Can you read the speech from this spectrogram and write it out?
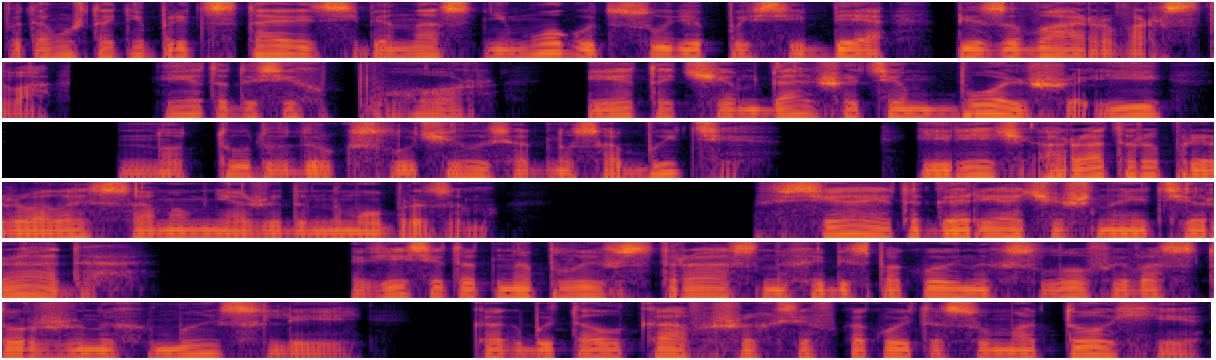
потому что они представить себе нас не могут, судя по себе, без варварства. И это до сих пор, и это чем дальше, тем больше, и... Но тут вдруг случилось одно событие, и речь оратора прервалась самым неожиданным образом. Вся эта горячешная тирада, весь этот наплыв страстных и беспокойных слов и восторженных мыслей, как бы толкавшихся в какой-то суматохе,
